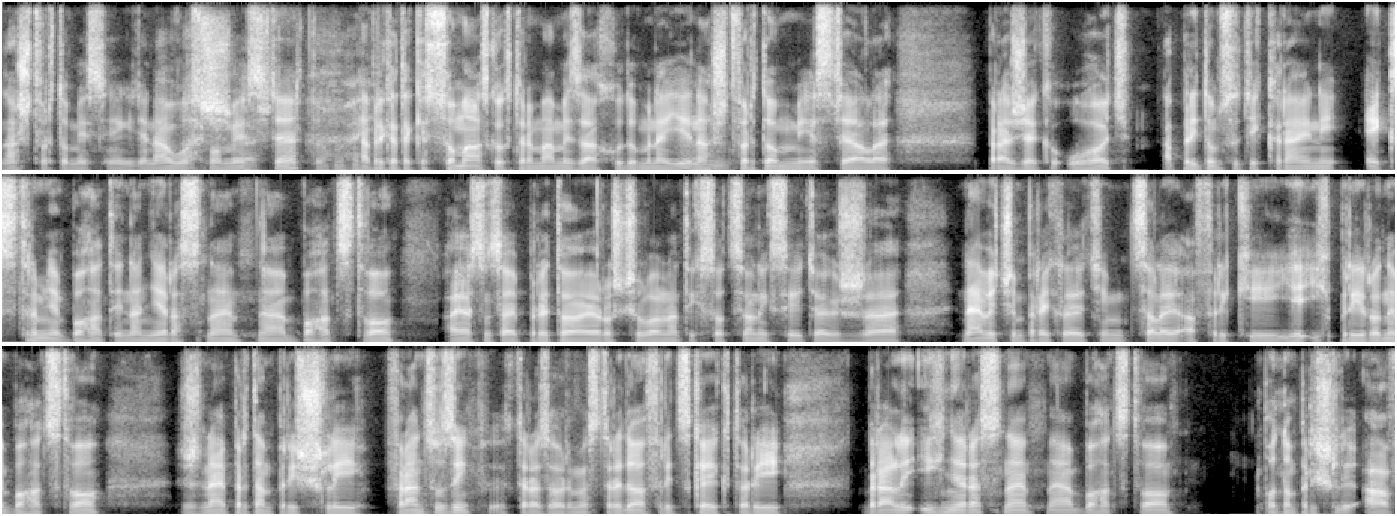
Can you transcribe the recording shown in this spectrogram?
na štvrtom mieste, niekde na 8. mieste. Na Napríklad také Somálsko, ktoré máme za chudobné, je mm. na mhm. štvrtom mieste, ale Pražiak uhoď. A pritom sú tie krajiny extrémne bohaté na nerastné bohatstvo. A ja som sa aj preto aj rozčuloval na tých sociálnych sieťach, že najväčším prekliatím celej Afriky je ich prírodné bohatstvo, že najprv tam prišli Francúzi, teraz hovoríme o stredoafrickej, ktorí brali ich nerastné bohatstvo, potom prišli a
